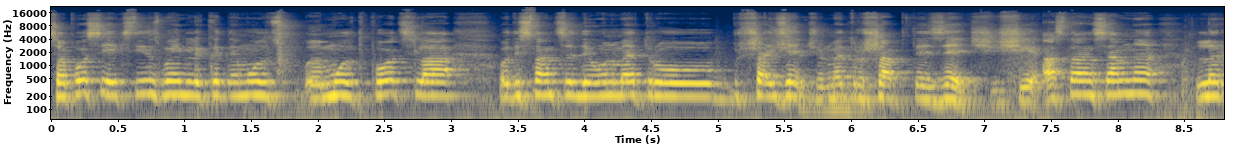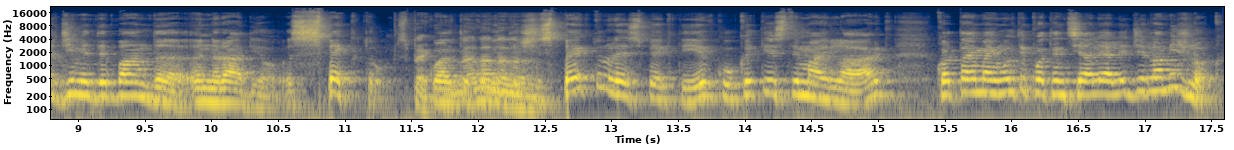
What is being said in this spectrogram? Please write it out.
sau poți să extinzi mâinile cât de mult, mult poți la o distanță de 1,60 m, 1,70 m și asta înseamnă lărgime de bandă în radio, spectru, Spectru, cu alte da, da, cuvinte. da, da. Și spectrul respectiv, cu cât este mai larg, cu atât ai mai multe potențiale alegeri la mijloc.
